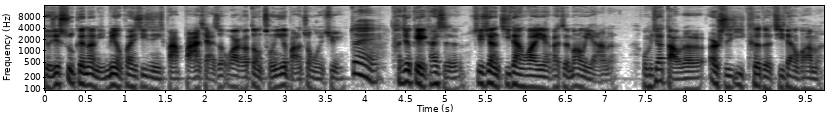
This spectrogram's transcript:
有些树根呢，你没有关系，你把它拔起来之后挖个洞，重新又把它种回去，对，它就可以开始就像鸡蛋花一样开始冒芽了。我们家倒了二十亿颗的鸡蛋花嘛，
